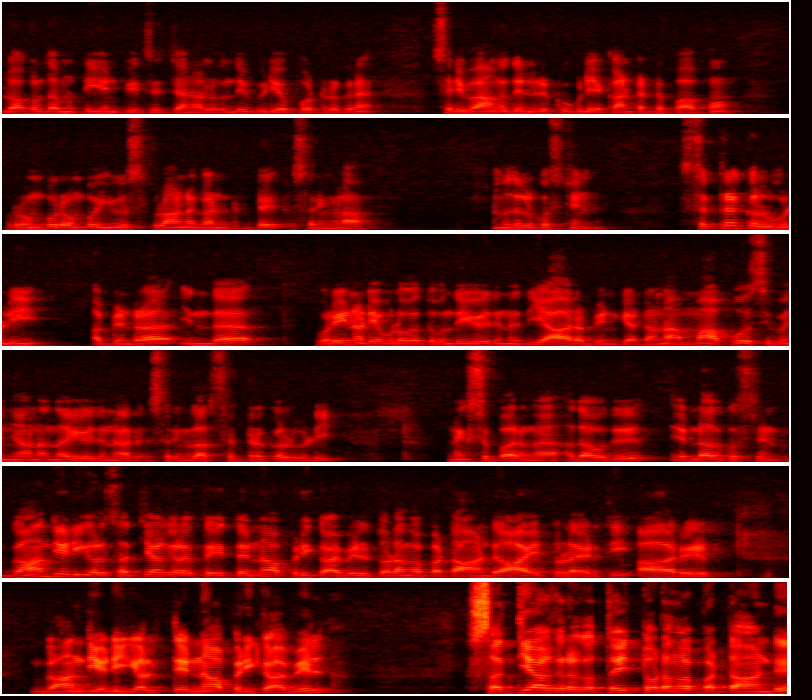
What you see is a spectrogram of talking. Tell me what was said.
லோக்கல் தமிழ் டிஎன்பிஎஸ்சி சேனல் வந்து வீடியோ போட்டிருக்கிறேன். சரி வாங்க இதில் இருக்கக்கூடிய கண்டென்ட் பார்ப்போம். ரொம்ப ரொம்ப யூஸ்ஃபுல்லான கண்டென்ட்டு சரிங்களா? முதல் கொஸ்டின் சிற்றக்கல் ஒளி அப்படின்ற இந்த உரைநடை உலகத்தை வந்து எழுதினது யார் அப்படின்னு கேட்டோன்னா மாப்போ சிவஞானம் தான் எழுதினார். சரிங்களா? சிற்றக்கல் ஒளி. நெக்ஸ்ட் பாருங்கள் அதாவது இரண்டாவது கொஸ்டின் காந்தியடிகள் சத்தியாகிரகத்தை தென்னாப்பிரிக்காவில் தொடங்கப்பட்ட ஆண்டு ஆயிரத்தி தொள்ளாயிரத்தி ஆறு. காந்தியடிகள் தென்னாப்பிரிக்காவில் சத்தியாகிரகத்தை தொடங்கப்பட்ட ஆண்டு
